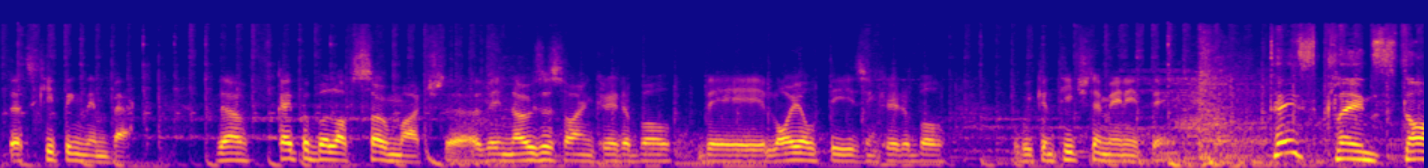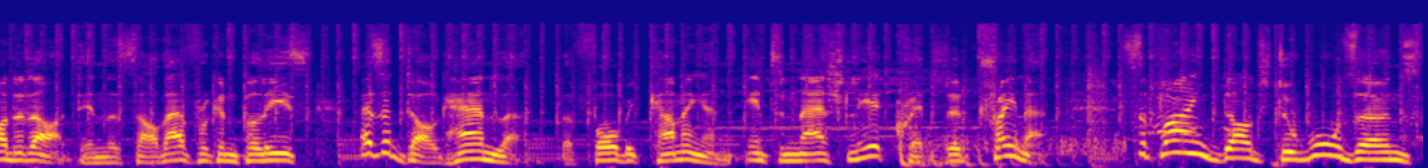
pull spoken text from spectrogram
that's keeping them back. They're capable of so much. Uh, their noses are incredible. Their loyalty is incredible. We can teach them anything. Tace Klein started out in the South African police as a dog handler before becoming an internationally accredited trainer, supplying dogs to war zones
